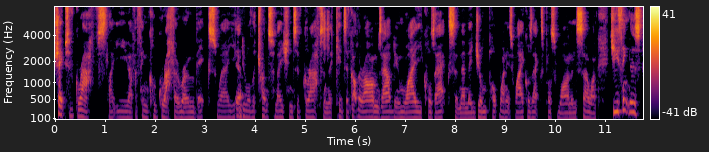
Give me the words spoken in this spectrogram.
shapes of graphs. Like you have a thing called graph aerobics where you can do all the transformations of graphs, and the kids have got their arms out doing y equals x, and then they jump up when it's y equals x plus one, and so on. Do you think there's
